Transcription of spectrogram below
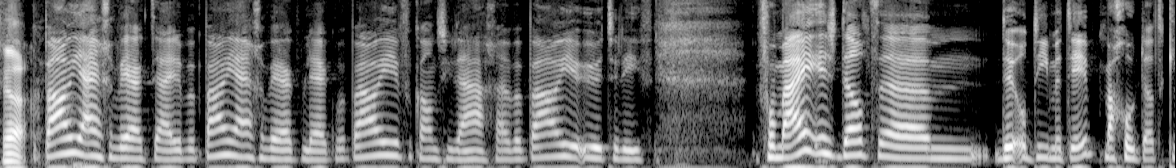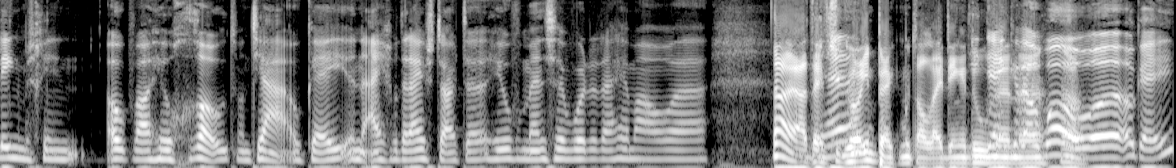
Ja, bepaal je eigen werktijden, bepaal je eigen werkplek, bepaal je vakantiedagen, bepaal je uurtarief. Voor mij is dat ehm, de ultieme tip. Maar goed, dat klinkt misschien ook wel heel groot. Want ja, oké, een eigen bedrijf starten. Heel veel mensen worden daar helemaal... eh, nou ja, het heeft natuurlijk wel impact. Moet allerlei dingen doen. en, wel, eh, wow, eh, oké.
